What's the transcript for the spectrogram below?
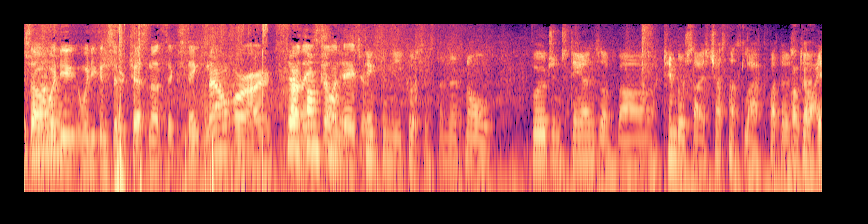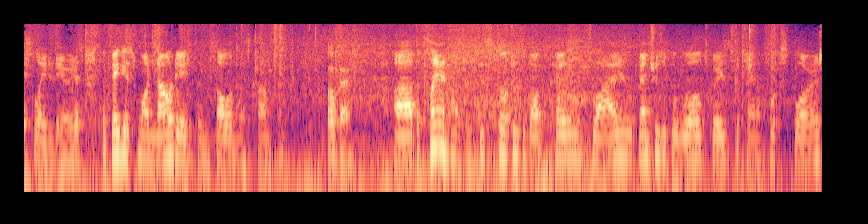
So would you would you consider chestnuts extinct now, or are They're are they still functionally endangered? extinct in the ecosystem. There's no virgin stands of uh, timber-sized chestnuts left, but there's still isolated areas. The biggest one nowadays is in Salem, Wisconsin. Okay. Uh, the Plant Hunters. This book is about Peregrine Fly, Adventures of the World's Greatest Botanical Explorers.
